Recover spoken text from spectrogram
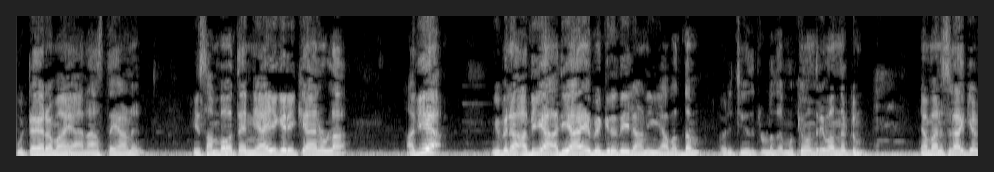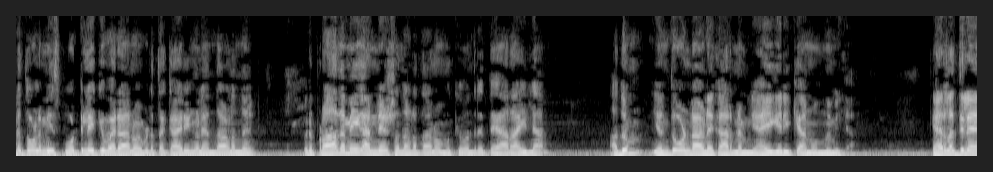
കുറ്റകരമായ അനാസ്ഥയാണ്. ഈ സംഭവത്തെ ന്യായീകരിക്കാനുള്ള അതിയ വിപുല അധിക അതിയായ വ്യഗ്രതയിലാണ് ഈ അബദ്ധം അവർ ചെയ്തിട്ടുള്ളത്. മുഖ്യമന്ത്രി വന്നിട്ടും ഞാൻ മനസ്സിലാക്കിയിടത്തോളം ഈ സ്പോട്ടിലേക്ക് വരാനോ ഇവിടുത്തെ കാര്യങ്ങൾ എന്താണെന്ന് ഒരു പ്രാഥമിക അന്വേഷണം നടത്താനോ മുഖ്യമന്ത്രി തയ്യാറായില്ല. അതും എന്തുകൊണ്ടാണ് കാരണം ന്യായീകരിക്കാൻ ഒന്നുമില്ല. കേരളത്തിലെ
